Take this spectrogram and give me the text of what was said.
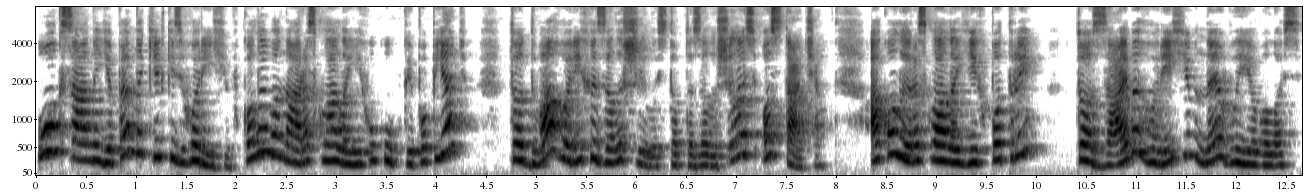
У Оксани є певна кількість горіхів. Коли вона розклала їх у кубки по 5, то два горіхи залишились, тобто залишилась остача. А коли розклала їх по 3, то зайвих горіхів не виявилось.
